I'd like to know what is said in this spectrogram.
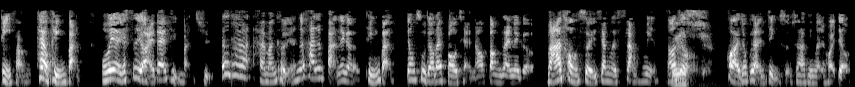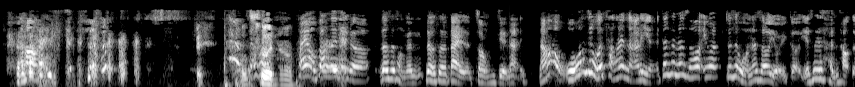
地方，还有平板。我们有一个室友还带平板去，但是他还蛮可怜，所以他就把那个平板用塑胶袋包起来，然后放在那个马桶水箱的上面，然后就后来就不小心进水，所以他平板就坏掉了。然后。好蠢啊！还有放在那个垃圾桶跟垃圾袋的中间那里，然后我忘记我藏在哪里了。但是那时候因为就是我那时候有一个也是很好的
